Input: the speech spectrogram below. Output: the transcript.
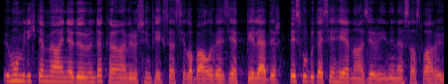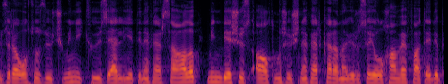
Ümumilikdə müayinə dövründə koronavirus infeksiyası ilə bağlı vəziyyət belədir. Respublika Səhiyyə Nazirliyinin əsasları üzrə 33257 nəfər sağalıb, 1563 nəfər koronavirusa yoluxan vəfat edib.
